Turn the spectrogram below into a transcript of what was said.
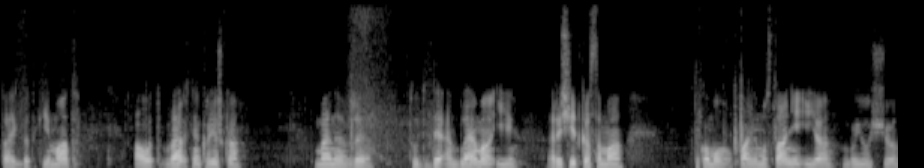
так якби такий мат. А от верхня кришка в мене вже тут йде емблема і решітка сама в такому файному стані. І я боюсь, що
